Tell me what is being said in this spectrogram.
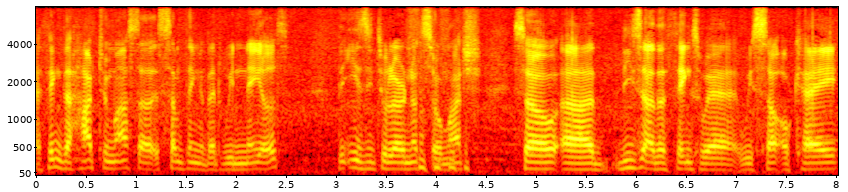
I think the hard to master is something that we nailed. The easy to learn, not so much. so uh, these are the things where we saw, okay,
